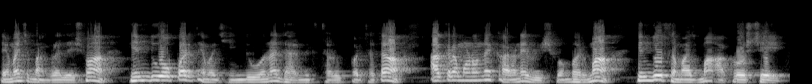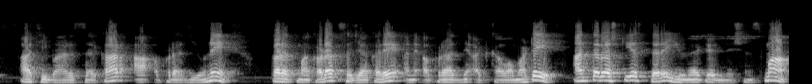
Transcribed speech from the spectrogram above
તેમજ બાંગ્લાદેશમાં હિન્દુઓ પર તેમજ હિન્દુઓના ધાર્મિક સ્થળ ઉપર થતા આક્રમણોને કારણે વિશ્વભરમાં હિન્દુ સમાજમાં આક્રોશ છે. આથી ભારત સરકાર આ અપરાધીઓને કડકમાં કડક સજા કરે અને અપરાધને અટકાવવા માટે આંતરરાષ્ટ્રીય સ્તરે યુનાઇટેડ નેશન્સમાં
